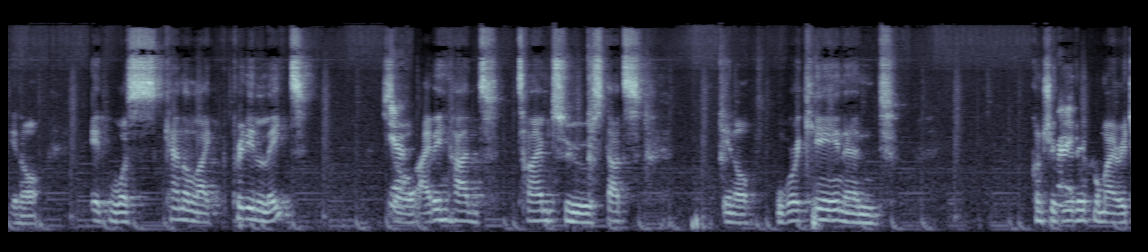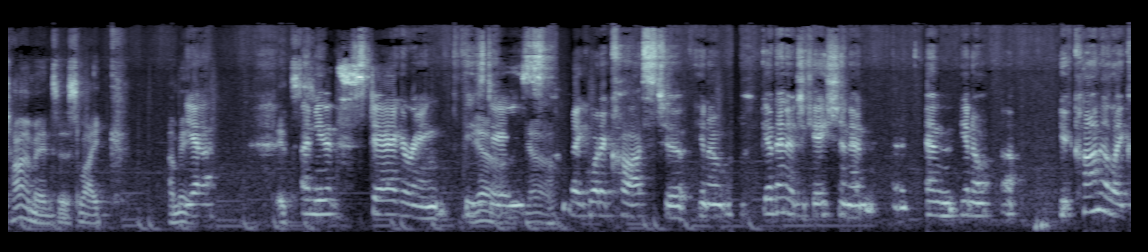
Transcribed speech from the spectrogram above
you know, it was kind of like pretty late. So yeah. I didn't had time to start, you know, working and contributing right. for my retirement. It's like, I mean, yeah. It's, I mean, it's staggering these yeah, days, yeah. like what it costs to, you know, get an education and, and, you know, uh, you're kind of like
